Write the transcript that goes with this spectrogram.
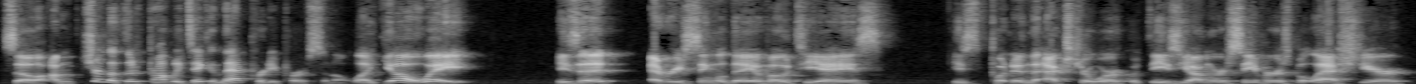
So I'm sure that they're probably taking that pretty personal. Like, yo, wait, he's at every single day of OTAs. He's putting in the extra work with these young receivers, but last year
